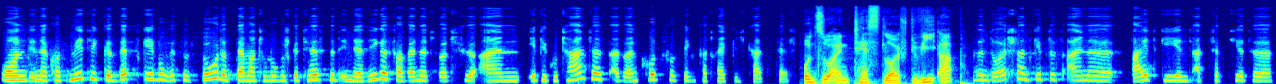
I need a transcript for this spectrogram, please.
Und in der Kosmetikgesetzgebung ist es so, dass dermatologisch getestet in der Regel verwendet wird für einen Epikutantest, also einen kurzfristigen Verträglichkeitstest. Und so ein Test läuft wie ab? Also in Deutschland gibt es eine weitgehend akzeptierte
